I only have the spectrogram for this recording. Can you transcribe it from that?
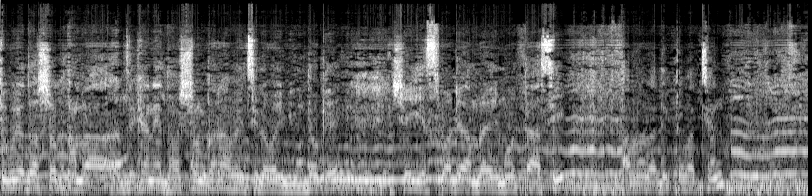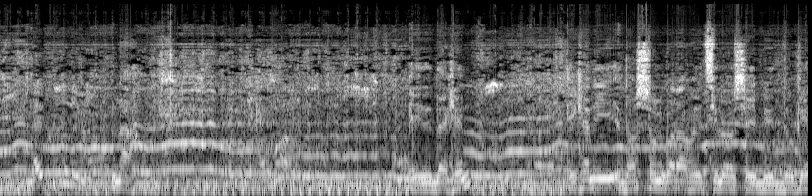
সুপ্রিয় দর্শক, আমরা যেখানে ধর্ষণ করা হয়েছিল ওই বৃদ্ধকে, সেই স্পটে আমরা এই মুহূর্তে আছি। আপনারা দেখতে পাচ্ছেন? না। এই যে দেখেন, এখানেই ধর্ষণ করা হয়েছিল সেই বৃদ্ধকে।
